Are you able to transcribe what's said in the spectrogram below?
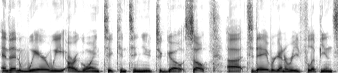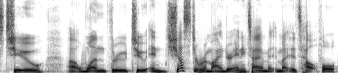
and then where we are going to continue to go. So, uh, today we're going to read Philippians 2 uh, 1 through 2. And just a reminder, anytime it's helpful,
